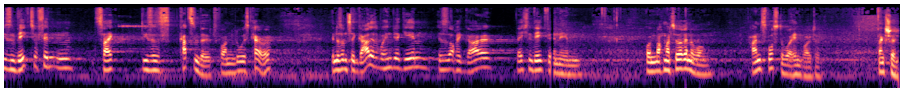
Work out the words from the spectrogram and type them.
diesen Weg zu finden, zeigt dieses Katzenbild von Lewis Carroll. Wenn es uns egal ist, wohin wir gehen, ist es auch egal, welchen Weg wir nehmen. Und nochmal zur Erinnerung, Hans wusste, wo er hin wollte. Dankeschön.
